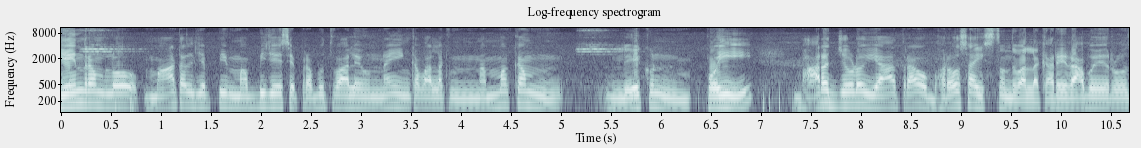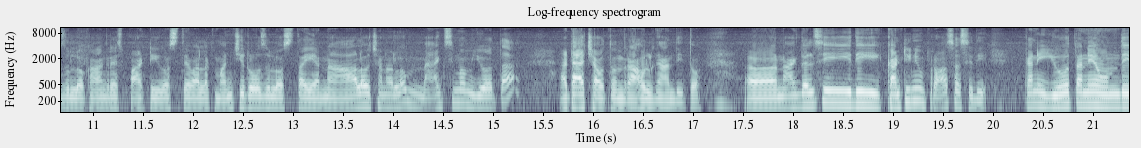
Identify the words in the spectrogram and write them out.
కేంద్రంలో మాటలు చెప్పి మబ్బి చేసే ప్రభుత్వాలే ఉన్నాయి. ఇంకా వాళ్ళకి నమ్మకం లేకుండా పోయి భారత్ జోడో యాత్ర ఓ భరోసా ఇస్తుంది వాళ్ళకి. అరే రాబోయే రోజుల్లో కాంగ్రెస్ పార్టీ వస్తే వాళ్ళకి మంచి రోజులు వస్తాయి అన్న ఆలోచనలో మ్యాక్సిమం యువత అటాచ్ అవుతుంది రాహుల్ గాంధీతో. నాకు తెలిసి ఇది కంటిన్యూ ప్రాసెస్ ఇది. కానీ యువతనే ఉంది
